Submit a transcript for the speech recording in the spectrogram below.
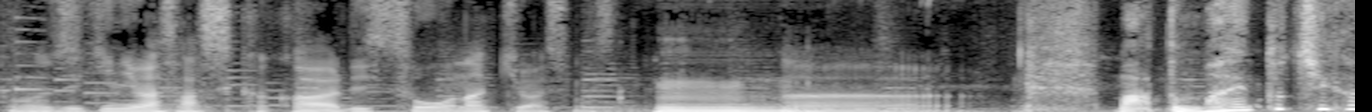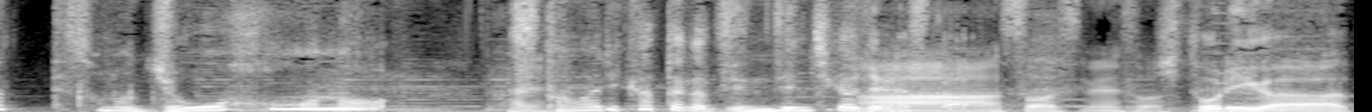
その時期には差し掛かりそうな気はしますね。う。うんん。まあ、あと前と違って、その情報のはい伝わり方が全然違うじゃないですあかあ、。そうですね、そうですね。一人が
